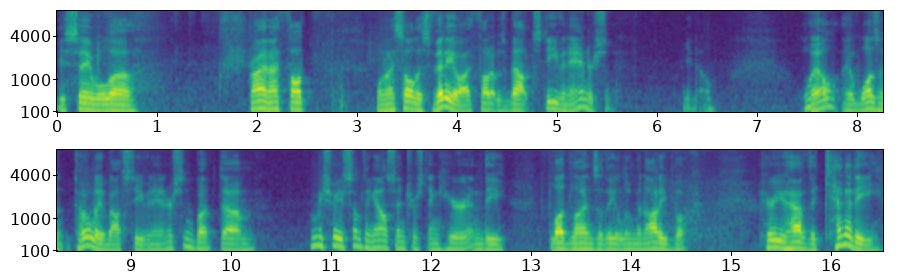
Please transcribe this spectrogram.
You say, well, uh, Brian, I thought when I saw this video, I thought it was about Steven Anderson. You know, well, it wasn't totally about Steven Anderson, but um, let me show you something else interesting here in the Bloodlines of the Illuminati book. Here you have the Kennedy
